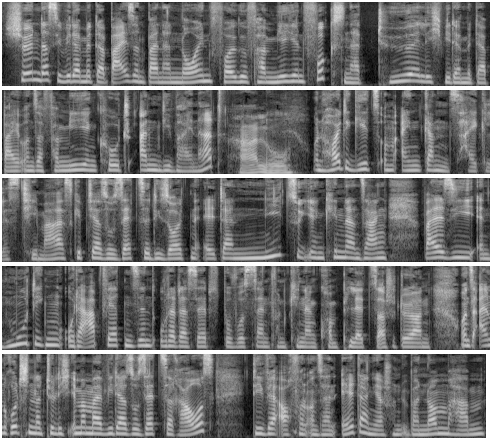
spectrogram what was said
Schön, dass Sie wieder mit dabei sind bei einer neuen Folge Familienfuchs. Natürlich wieder mit dabei unser Familiencoach Andi Weinert. Hallo. Und heute geht's um ein ganz heikles Thema. Es gibt ja so Sätze, die sollten Eltern nie zu ihren Kindern sagen, weil sie entmutigen oder abwertend sind oder das Selbstbewusstsein von Kindern komplett zerstören. Uns allen rutschen natürlich immer mal wieder so Sätze raus, die wir auch von unseren Eltern ja schon übernommen haben.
